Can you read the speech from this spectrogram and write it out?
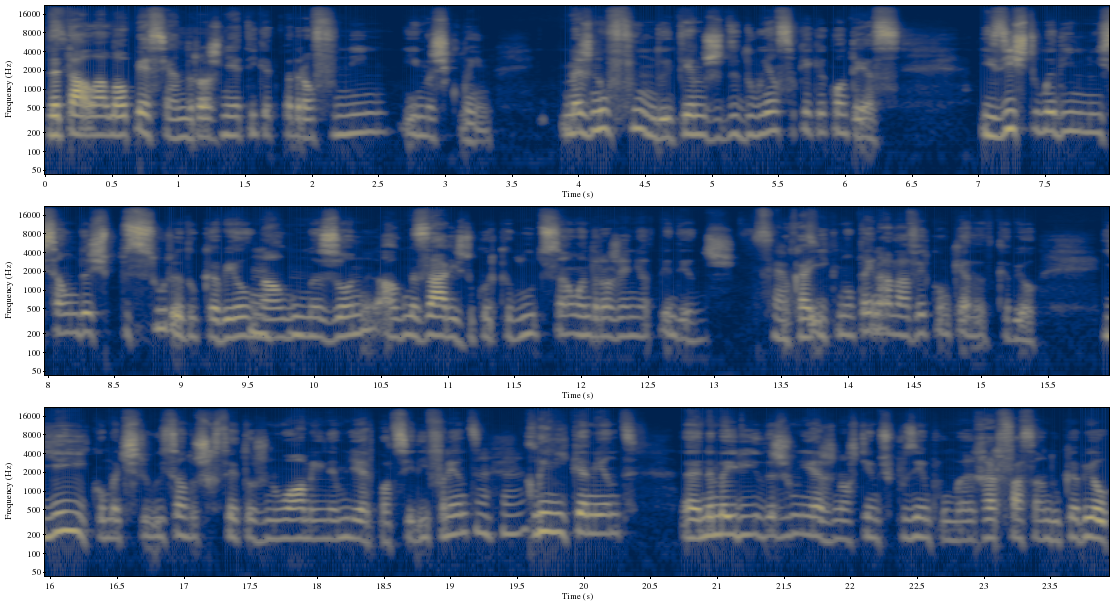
da tal alopecia androgenética de padrão feminino e masculino. Mas no fundo, em termos de doença, o que é que acontece? Existe uma diminuição da espessura do cabelo uhum. em algumas zonas, algumas áreas do corpo cabeludo são androgênio dependentes. Certo. Okay? E que não tem nada a ver com queda de cabelo. E aí, como a distribuição dos receptores no homem e na mulher pode ser diferente, uhum. clinicamente, eh, na maioria das mulheres, nós temos, por exemplo, uma rarefação do cabelo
